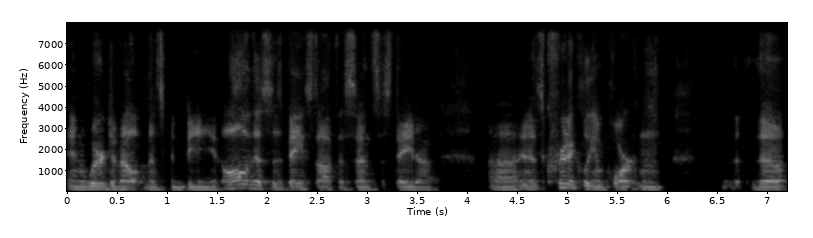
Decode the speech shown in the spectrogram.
and where developments could be. All of this is based off of census data, uh, and it's critically important, the,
